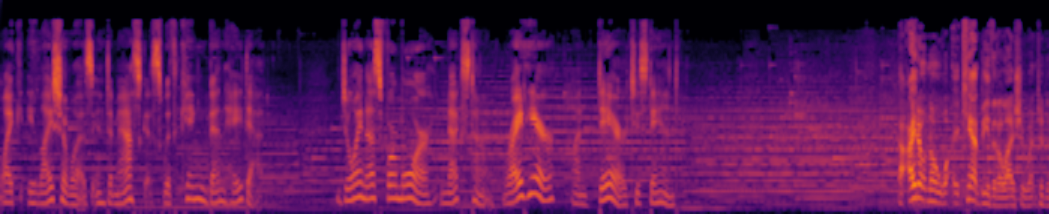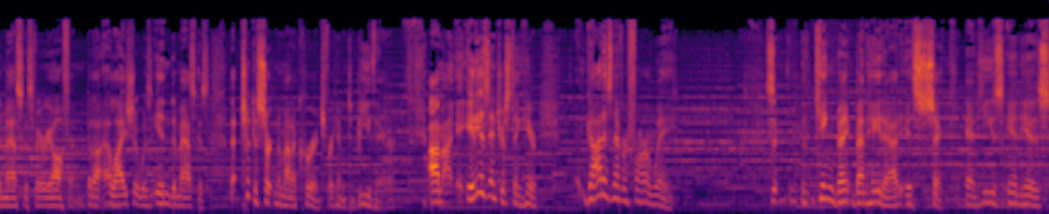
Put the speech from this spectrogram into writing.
like Elisha was in Damascus with King Ben Hadad. Join us for more next time, right here on Dare to Stand. I don't know. It can't be that Elisha went to Damascus very often, but uh, Elisha was in Damascus. That took a certain amount of courage for him to be there. Um, it is interesting here. God is never far away. So King Ben Hadad is sick, and he's in his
